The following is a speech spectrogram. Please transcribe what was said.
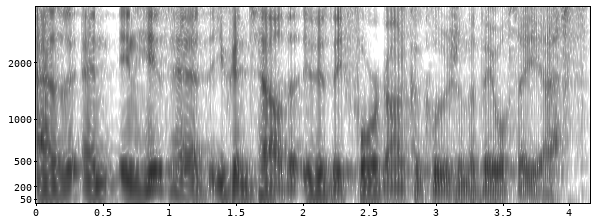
As and in his head, you can tell that it is a foregone conclusion that they will say yes.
